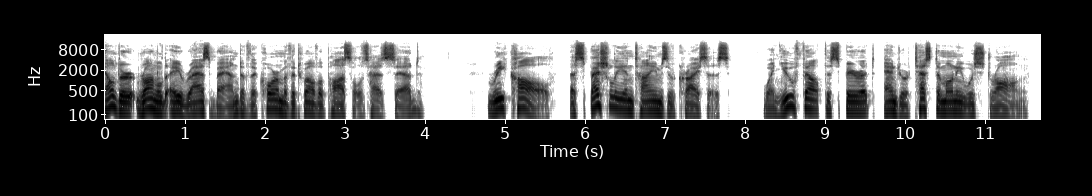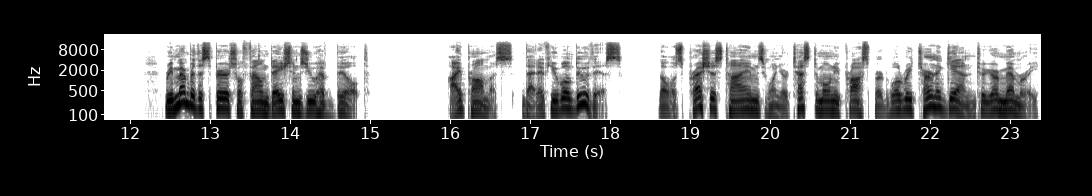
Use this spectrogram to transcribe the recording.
Elder Ronald A. Rasband of the Quorum of the Twelve Apostles has said, Recall, especially in times of crisis, when you felt the Spirit and your testimony was strong. Remember the spiritual foundations you have built. I promise that if you will do this, those precious times when your testimony prospered will return again to your memory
